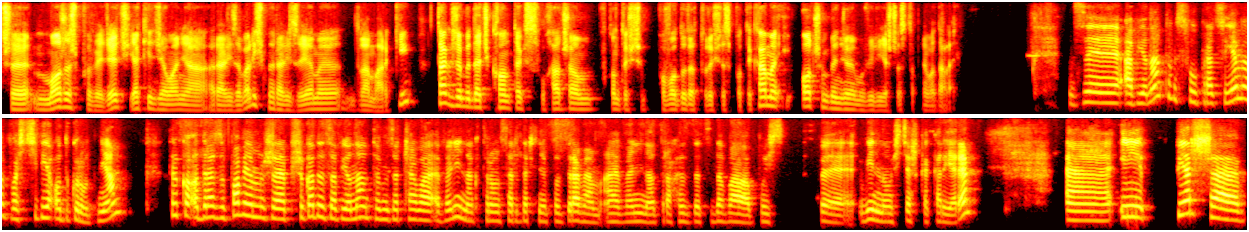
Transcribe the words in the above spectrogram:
Czy możesz powiedzieć, jakie działania realizowaliśmy, realizujemy dla marki, tak żeby dać kontekst słuchaczom w kontekście powodu, dla których się spotykamy i o czym będziemy mówili jeszcze stopniowo dalej? Z Avionautem współpracujemy właściwie od grudnia. Tylko od razu powiem, że przygodę z Avionautem zaczęła Ewelina, którą serdecznie pozdrawiam, a Ewelina trochę zdecydowała pójść w, inną ścieżkę kariery. E, I pierwsze,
